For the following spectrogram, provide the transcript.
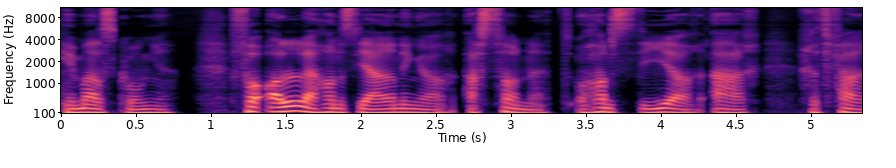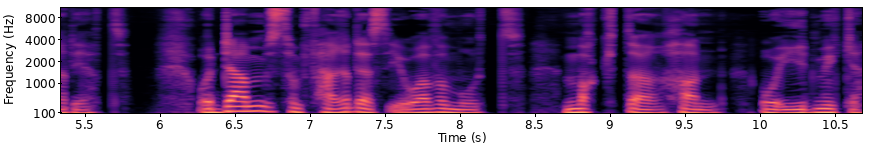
himmelsk konge for alle hans gjerninger er sannhet, og hans stier er rettferdighet, og dem som ferdes i overmot, makter han å ydmyke.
